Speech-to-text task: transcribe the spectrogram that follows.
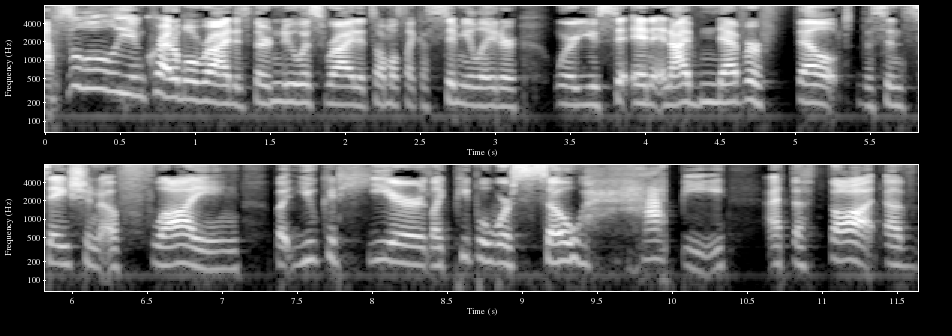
absolutely incredible ride. It's their newest ride. It's almost like a simulator where you sit in, and I've never felt the sensation of flying, but you could hear like people were so happy at the thought of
